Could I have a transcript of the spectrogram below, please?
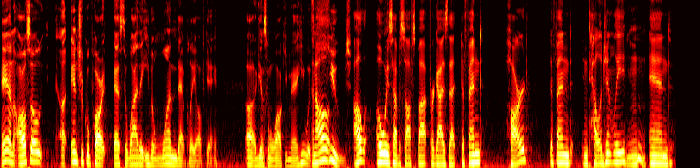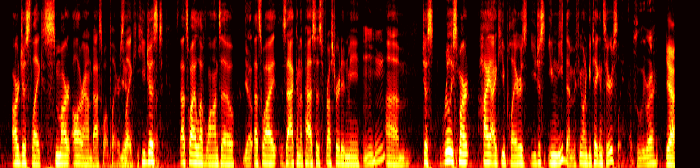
and also an integral part as to why they even won that playoff game uh, against Milwaukee. Man, he was And I'll huge. I'll always have a soft spot for guys that defend hard, defend intelligently, and are just like smart all around basketball players. Yeah. Like he just that's why I love Lonzo. Yep. That's why Zach in the past has frustrated me. Um, just really smart, high IQ players. You just you need them if you want to be taken seriously. Absolutely right. yeah.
